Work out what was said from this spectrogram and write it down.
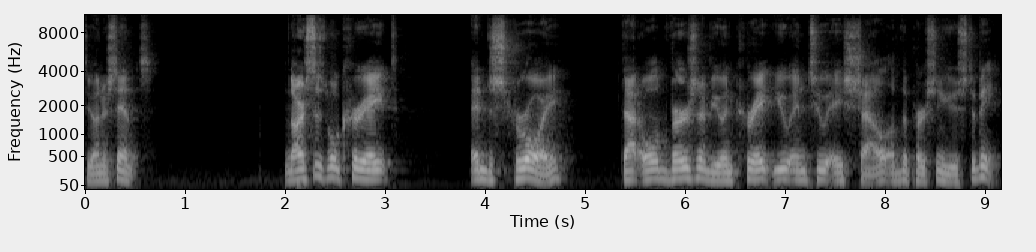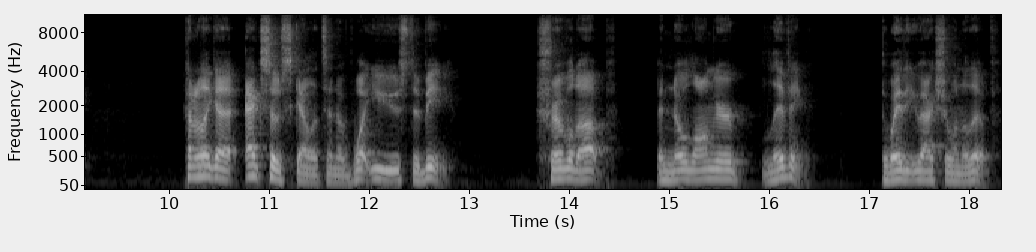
Do you understand this? Narcissists will create and destroy that old version of you and create you into a shell of the person you used to be. Kind of like an exoskeleton of what you used to be, shriveled up and no longer living the way that you actually want to live.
